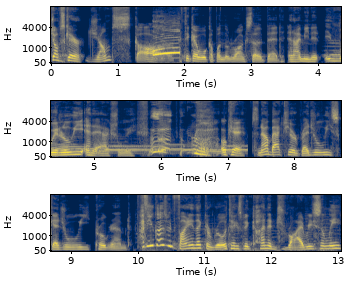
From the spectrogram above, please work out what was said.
Jump scare. Jump scar. Oh! I think I woke up on the wrong side of the bed. And I mean it, it literally and actually. okay, so now back to your regularly, schedulely programmed. Have you guys been finding that Gorilla Tag's been kind of dry recently?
